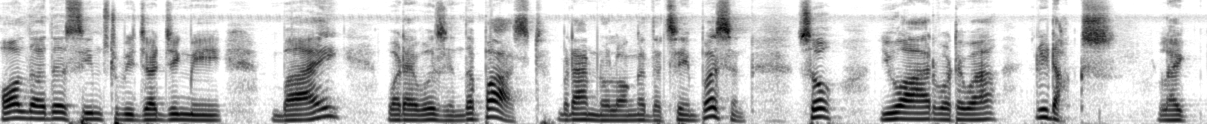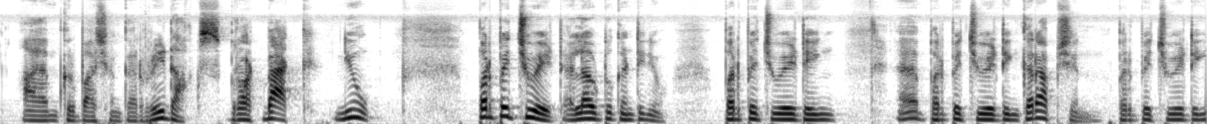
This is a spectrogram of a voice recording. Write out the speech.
All the others seems to be judging me by what I was in the past, but I'm no longer that same person. So you are whatever redux, like I am Krupashankar redux, brought back, new. Perpetuate, allowed to continue perpetuating uh, perpetuating corruption perpetuating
